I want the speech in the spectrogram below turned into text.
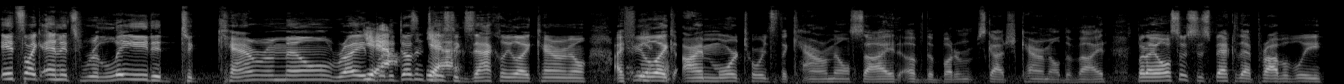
It's like and it's related to caramel, right? Yeah, But it doesn't yeah. taste exactly like caramel. I feel Yeah. like I'm more towards the caramel side of the butterscotch caramel divide, but I also suspect that probably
